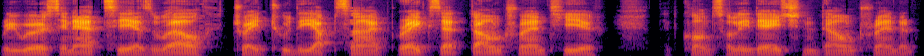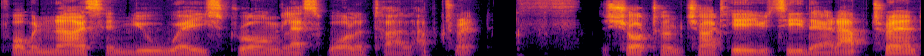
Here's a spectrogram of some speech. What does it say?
reverse in Etsy as well, trade to the upside, break that downtrend here, that consolidation downtrend, and form a nice and new way strong, less volatile uptrend. The short-term chart here, you see that uptrend.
